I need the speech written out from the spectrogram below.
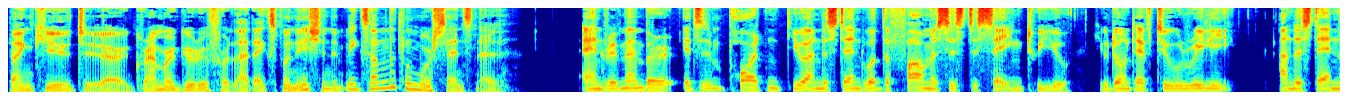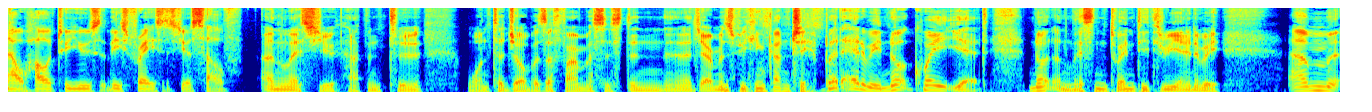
Thank you to our grammar guru for that explanation. It makes a little more sense now. And remember, it's important you understand what the pharmacist is saying to you. You don't have to really understand now how to use these phrases yourself. Unless you happen to want a job as a pharmacist in a German speaking country. But anyway, not quite yet. Not unless in 23 anyway. Um,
